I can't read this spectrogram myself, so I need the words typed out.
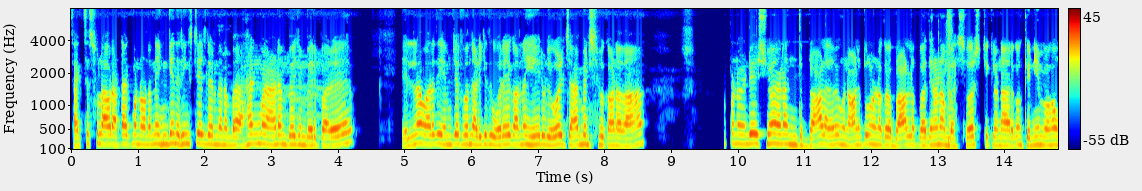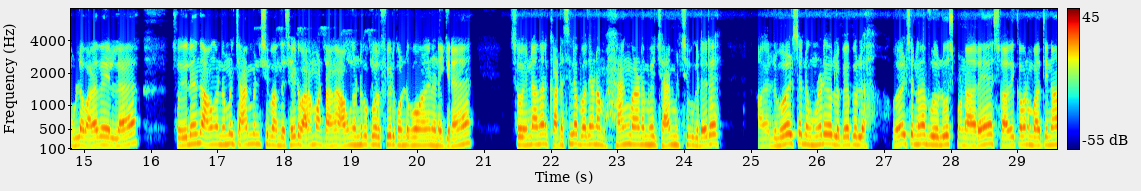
சக்ஸஸ்ஃபுல்லாக அவர் அட்டாக் பண்ண உடனே இங்கேருந்து ரிங் ஸ்டேஜில் இருந்த நம்ம ஹேங்மேன் ஆடம் பேஜும் போயிருப்பார். எல்லாம் வரது எம்ஜிஎஃப் வந்து அடிக்கிறதுக்கு ஒரே காரணம் ஏடியோட வேர்ல்டு சாம்பியன்ஷிப்புக்கான தான். பண்ண வேண்டிய விஷயம் ஏன்னா இந்த ப்ரால் அதாவது இவங்க நாலு பேரும் நடக்கிற ப்ராலில் பார்த்தீங்கன்னா நம்ம சுவர் ஸ்டிக்லனா இருக்கும் கென்னியமாக உள்ளே வரவே இல்லை. ஸோ இதுலேருந்து அவங்க ரெண்டு சாம்பியன்ஷிப் அந்த சைடு வரமாட்டாங்க. அவங்க ரெண்டு பக்கம் ஒரு ஃபீடு கொண்டு போவாங்கன்னு நினைக்கிறேன். ஸோ என்ன தான் கடைசியில் பார்த்தீங்கன்னா நம்ம ஹேங் மேனமே சாம்பியன்ஷிப் கிட்டத்தட்ட அவர் வேர்ல்ட் செட்டுக்கு முன்னாடி ஒரு பேப்பரில் வேர்ல்ட் செட்டில் தான் லூஸ் பண்ணார். ஸோ அதுக்கப்புறம் பார்த்தீங்கன்னா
